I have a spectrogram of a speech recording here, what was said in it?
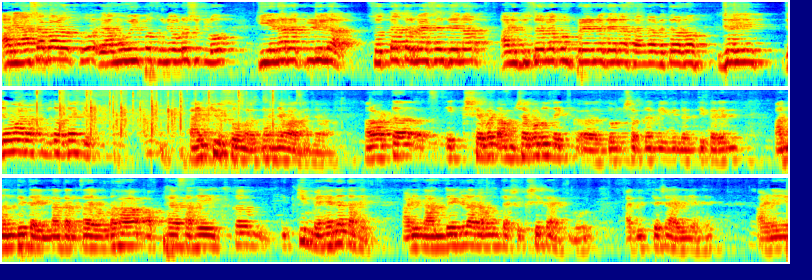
आणि आशा बाळगतो या मूवी पासून एवढं शिकलो की येणाऱ्या पिढीला स्वतः तर मेसेज देणार आणि दुसऱ्याला पण प्रेरणा द्यायला सांगा मित्रांनो. जय हिंद जय महाराष्ट्र मित्रांनो. थँक्यू थँक्यू सो मच धन्यवाद धन्यवाद. मला वाटतं एक शेवट आमच्याकडून एक दोन शब्द मी विनंती करेन. आनंदीताईंना त्यांचा एवढा अभ्यास आहे इतकं इतकी मेहनत आहे. आणि नांदेडला राहून त्या शिक्षिका आहेत मूळ आदित्यच्या आई आहेत. आणि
